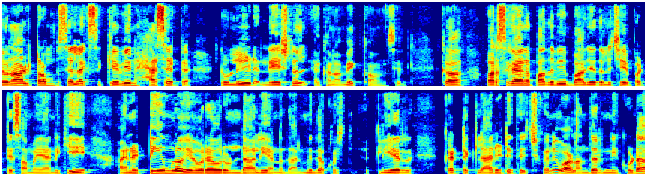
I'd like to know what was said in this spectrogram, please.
Donald Trump selects Kevin Hassett to lead national economic council. ఇంకా వరుసగా ఆయన పదవి బాధ్యతలు చేపట్టే సమయానికి ఆయన టీంలో ఎవరెవరు ఉండాలి అన్న దాని మీద ఒక క్లియర్ కట్ క్లారిటీ తెచ్చుకొని వాళ్ళందరినీ కూడా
